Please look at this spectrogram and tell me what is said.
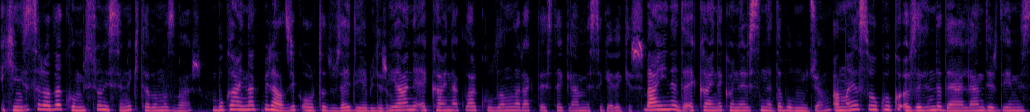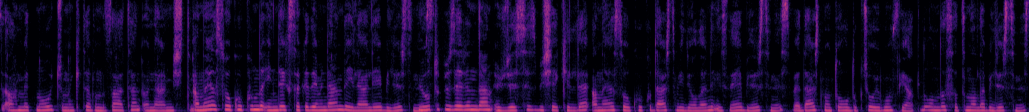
İkinci sırada Komisyon isimli kitabımız var. Bu kaynak birazcık orta düzey diyebilirim. Yani ek kaynaklar kullanılarak desteklenmesi gerekir. Ben yine de ek kaynak önerisinde de bulunacağım. Anayasa hukuku özelinde değerlendirdiğimiz Ahmet Nohutçu'nun kitabını zaten önermiştim. Anayasa hukukunda Indeks Akademi'den de ilerleyebilirsiniz. YouTube üzerinden ücretsiz bir şekilde anayasa hukuku ders videolarını izleyebilirsiniz ve ders notu oldukça uygun fiyatlı. Onu da satın alabilirsiniz.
